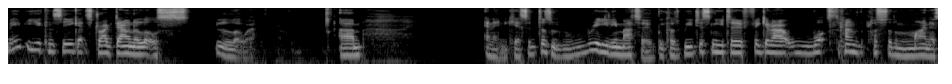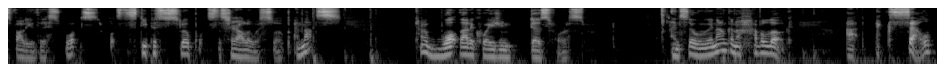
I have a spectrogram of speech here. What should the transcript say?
maybe you can see, gets dragged down a little lower. Um, in any case, it doesn't really matter because we just need to figure out what's the kind of the plus or the minus value of this. What's what's the steepest slope? What's the shallowest slope? And that's kind of what that equation does for us. And so we're now going to have a look at Excel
